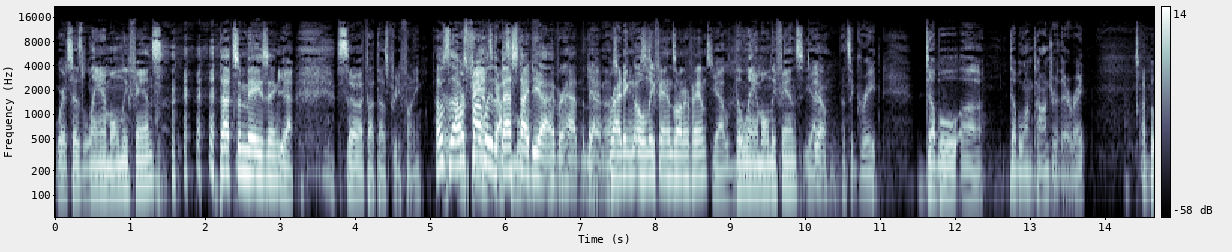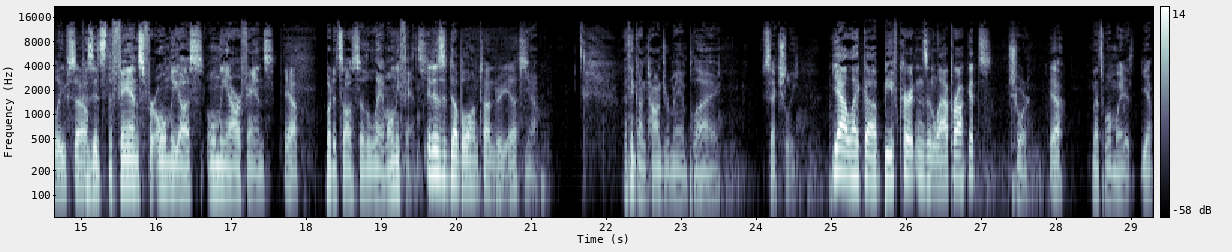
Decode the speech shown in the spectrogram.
where it says "Lamb Only Fans." That's amazing. yeah, so I thought that was pretty funny. That was that our was probably the best idea I ever had in the band. was- Writing it was- OnlyFans on our fans. Yeah, the Lamb Only Fans. Yeah, Yeah. that's a great double uh, double entendre there, right? I believe so. Because it's the fans for only us, only our fans, Yeah, but it's also the Lamb Only fans. it is a double entendre. Yes. yeah, I think entendre may imply sexually. Yeah, like uh, beef curtains and lap rockets. Sure, Yeah. that's one way to. Yep,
